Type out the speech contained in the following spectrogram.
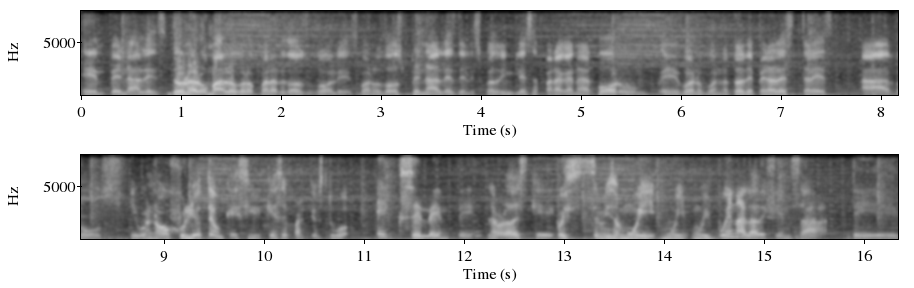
en penales. Donnarumma logró parar dos goles, bueno, dos penales de la escuadra inglesa para ganar por un, eh, bueno, bueno, de penales 3 a 2. Y bueno, Julio, tengo que decir que ese partido estuvo excelente. La verdad es que pues se me hizo muy, muy, muy buena la defensa de,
